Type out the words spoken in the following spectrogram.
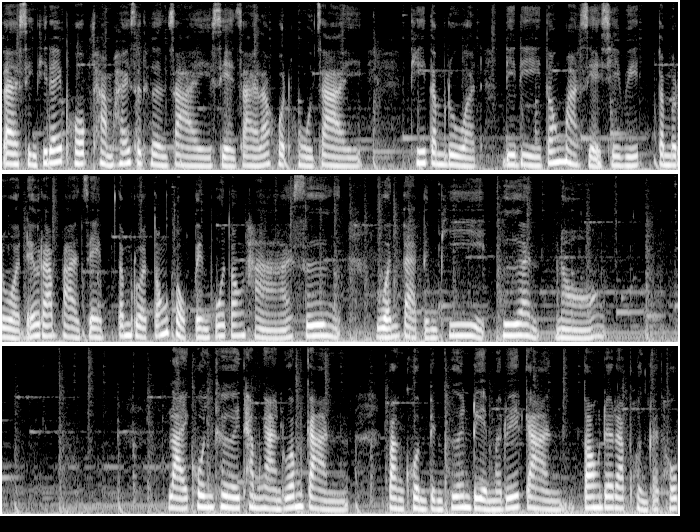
แต่สิ่งที่ได้พบทำให้สะเทือนใจ เสียใจและหดหูใจ ที่ตำรวจดีๆ ต้องมาเสียชีวิต ตำรวจได้รับบาดเจ็บ ตำรวจต้องตกเป็นผู้ต้องหา ซึ่งล้วนแต่เป็นพี่เพื่อนน้อง หลายคนเคยทำงานร่วมกัน บางคนเป็นเพื่อนเรียนมาด้วยกัน ต้องได้รับผลกระทบ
